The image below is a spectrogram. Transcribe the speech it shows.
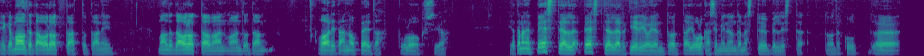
Eikä malteta odottaa, tota, niin, malteta odottaa vaan, vaan tota, vaaditaan nopeita tuloksia. Ja tämmöinen bestseller-kirjojen tuota, julkaiseminen on tämmöistä tyypillistä tuota, kult, ö,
